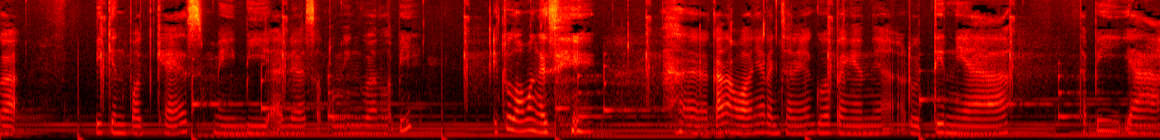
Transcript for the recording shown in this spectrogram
nggak bikin podcast, maybe ada satu mingguan lebih. Itu lama gak sih? kan awalnya rencananya gue pengennya rutin ya, tapi ya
